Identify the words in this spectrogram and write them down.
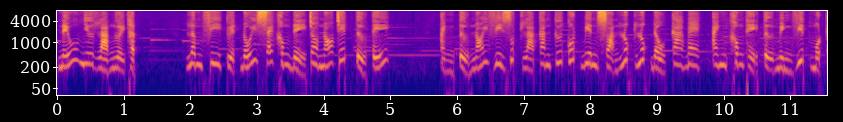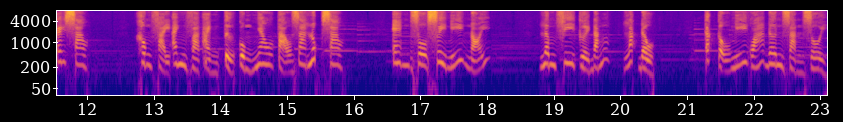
Nếu như là người thật, Lâm Phi tuyệt đối sẽ không để cho nó chết tử tế. Ảnh tử nói vi rút là căn cứ cốt biên soạn lúc lúc đầu ca be, anh không thể tự mình viết một cái sao. Không phải anh và ảnh tử cùng nhau tạo ra lúc sao. Enzo suy nghĩ nói. Lâm Phi cười đắng, lắc đầu. Các cậu nghĩ quá đơn giản rồi.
